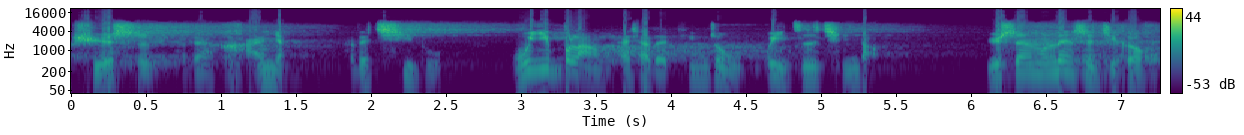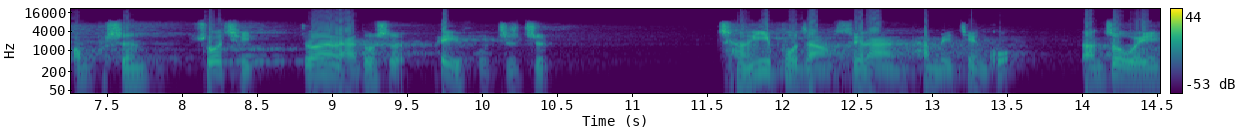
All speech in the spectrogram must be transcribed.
学识，他的涵养，他的气度，无一不让台下的听众为之倾倒。余生认识几个黄埔生，说起。周恩来都是佩服之至。陈毅部长虽然他没见过，但作为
